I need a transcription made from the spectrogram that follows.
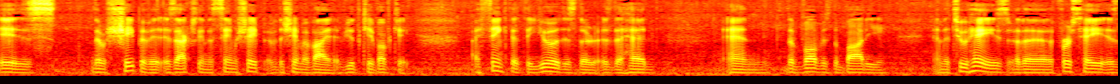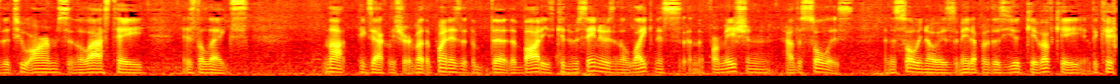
is the shape of it is actually in the same shape of the Shem Havaya, of Yud Ke Vav Ke. I think that the Yud is the is the head, and the Vav is the body, and the two hays or the first hay is the two arms, and the last hay is the legs. Not exactly sure, but the point is that the the, the body is Kidmusenu is in the likeness and the formation how the soul is, and the soul we know is made up of this Yud Ke Vav Ke. The Kech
